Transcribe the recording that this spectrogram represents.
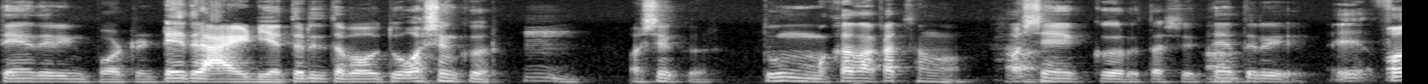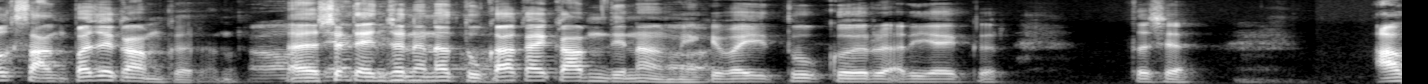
तें तरी इम्पॉर्टंट तें तरी आयडिया तरी दिता बाबा तूं अशें कर. अशें कर. तूं म्हाका नाकाच सांगो. अशें कर तशें तें तरी फक्त सांगपाचें काम कर. अशें टेन्शन येना तुका काय काम दिना आमी की बाई तूं कर आरे हें कर. तशें. हांव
